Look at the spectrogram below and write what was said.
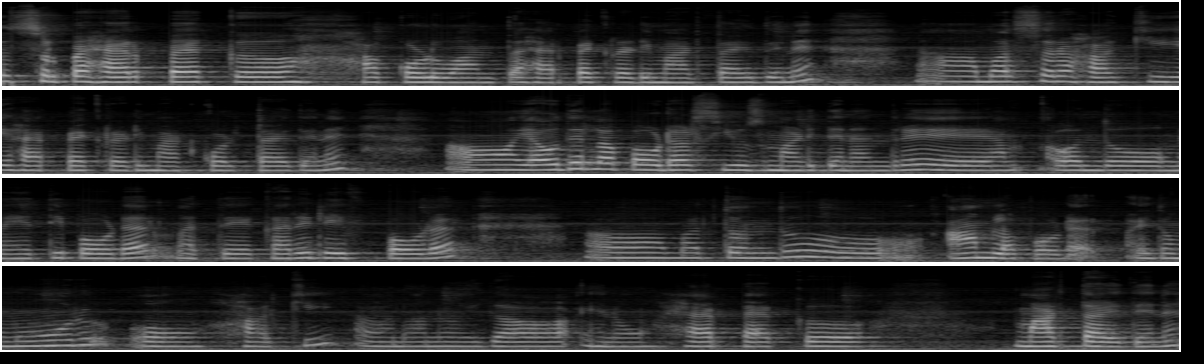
ಇವತ್ತು ಸ್ವಲ್ಪ ಹೇರ್ ಪ್ಯಾಕ್ ಹಾಕ್ಕೊಳ್ಳುವ ಅಂತ ಹೇರ್ ಪ್ಯಾಕ್ ರೆಡಿ ಮಾಡ್ತಾ ಇದ್ದೇನೆ. ಮೊಸರು ಹಾಕಿ ಹೇರ್ ಪ್ಯಾಕ್ ರೆಡಿ ಮಾಡ್ಕೊಳ್ತಾ ಇದ್ದೇನೆ. ಯಾವುದೆಲ್ಲ ಪೌಡರ್ಸ್ ಯೂಸ್ ಮಾಡಿದ್ದೇನೆ ಅಂದರೆ, ಒಂದು ಮೇಥಿ ಪೌಡರ್ ಮತ್ತು ಕರಿ ಲೀಫ್ ಪೌಡರ್ ಮತ್ತೊಂದು ಆಮ್ಲ ಪೌಡರ್ ಇದು ಮೂರು ಹಾಕಿ ನಾನು ಈಗ, ಏನು ಹೇರ್ ಪ್ಯಾಕ್ ಮಾಡ್ತಾ ಇದ್ದೇನೆ.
